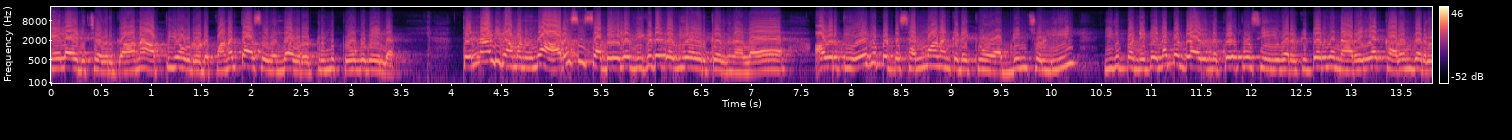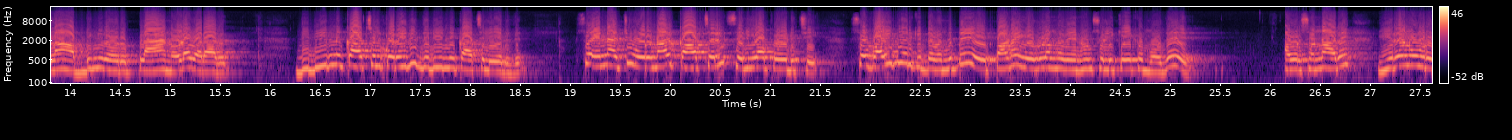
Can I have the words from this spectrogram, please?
மேலாயிடுச்சு அவருக்கு. ஆனால் அப்பயும் அவரோட பணத்தாசை வந்து அவர்கிட்ட போகவே இல்லை. தென்னாலிராமன் வந்து அரசு சபையில விகடகவியா இருக்கிறதுனால அவருக்கு ஏகப்பட்ட சன்மானம் கிடைக்கும் அப்படின்னு சொல்லி இது பண்ணிட்டு என்ன பண்றாரு? இந்த கோப்பூசி இவர்கிட்ட இருந்து நிறைய கறந்துடலாம் அப்படிங்கிற ஒரு பிளானோட வராரு. திடீர்னு காய்ச்சல் குறையுது திடீர்னு காய்ச்சல் ஏறுது. ஸோ என்னாச்சு? ஒரு நாள் காய்ச்சல் சரியா போயிடுச்சு. ஸோ வைத்தியர்கிட்ட வந்துட்டு பணம் எவ்வளோங்க வேணும்னு சொல்லி கேட்கும்போது அவர் சொன்னாரு இருநூறு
